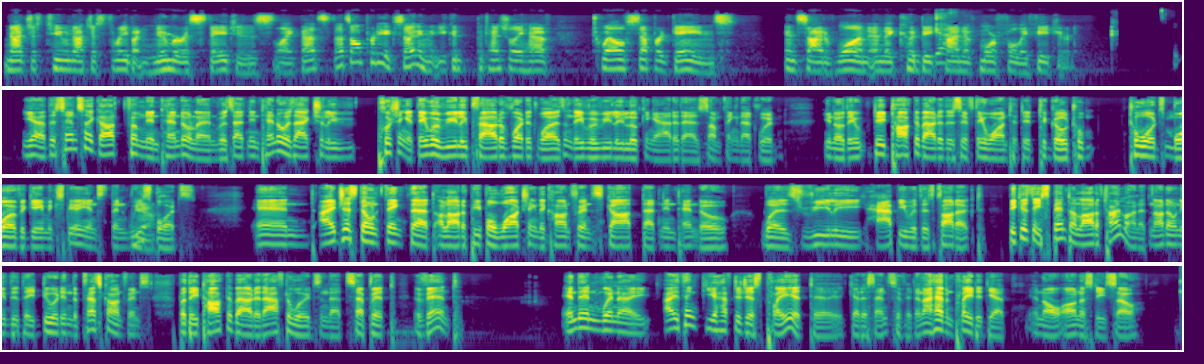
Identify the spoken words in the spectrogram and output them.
not just two, not just three, but numerous stages. Like that's that's all pretty exciting that you could potentially have 12 separate games inside of one, and they could be Yeah. kind of more fully featured. Yeah, the sense I got from Nintendo Land was that Nintendo was actually pushing it. They were really proud of what it was, and they were really looking at it as something that would, you know, they they talked about it as if they wanted it to go to, towards more of a game experience than Wii Yeah. Sports. And I just don't think that a lot of people watching the conference got that Nintendo was really happy with this product because they spent a lot of time on it. Not only did they do it in the press conference, but they talked about it afterwards in that separate event. And then when I, I think you have to just play it to get a sense of it. And I haven't played it yet, in all honesty. So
